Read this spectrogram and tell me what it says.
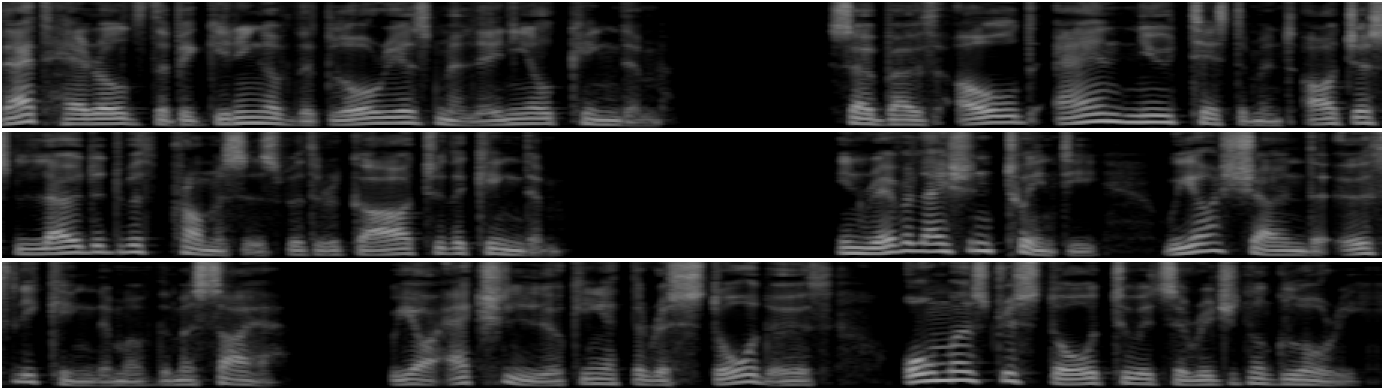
That heralds the beginning of the glorious millennial kingdom. So both Old and New Testament are just loaded with promises with regard to the kingdom. In Revelation 20, we are shown the earthly kingdom of the Messiah. We are actually looking at the restored earth almost restored to its original glory.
